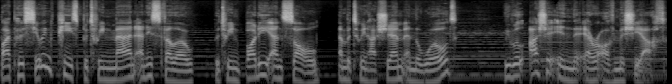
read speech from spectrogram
By pursuing peace between man and his fellow, between body and soul, and between Hashem and the world, we will usher in the era of Mashiach,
